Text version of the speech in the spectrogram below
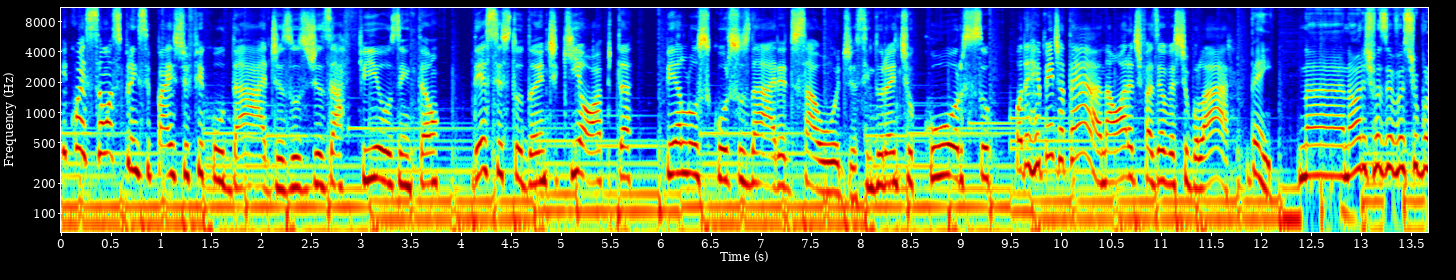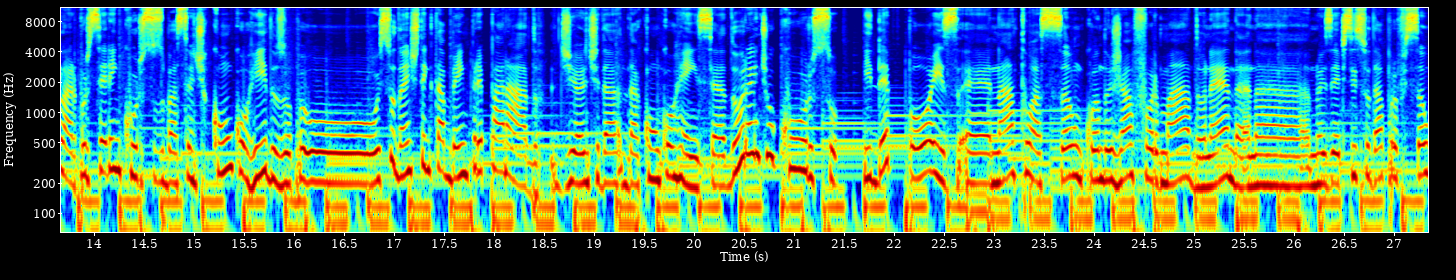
E quais são as principais dificuldades, os desafios, então, desse estudante que opta pelos cursos da área de saúde, assim, durante o curso, ou de repente até na hora de fazer o vestibular? Bem, na, na hora de fazer o vestibular, por serem cursos bastante concorridos, o, o estudante tem que estar bem preparado diante da, da concorrência. Durante o curso e depois, é, na atuação, quando já formado, né, na, na, no exercício da profissão,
